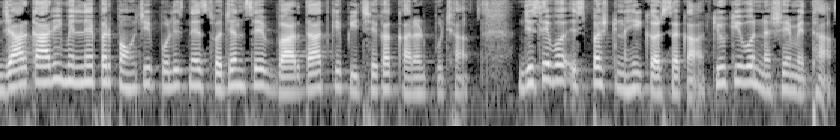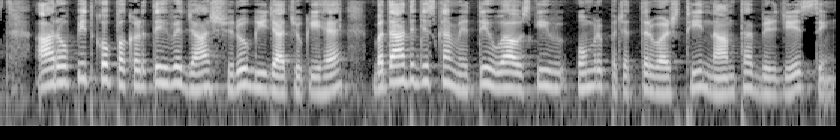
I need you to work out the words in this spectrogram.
जानकारी मिलने पर पहुँची पुलिस ने स्वजन से वारदात के पीछे का कारण पूछा, जिसे वह स्पष्ट नहीं कर सका, क्योंकि वो नशे में था। आरोपित को पकड़ते हुए जाँच शुरू की जा चुकी है। बता दें जिसका मृत्यु हुआ, उसकी उम्र पचहत्तर वर्ष थी, नाम था बिरजेश सिंह।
